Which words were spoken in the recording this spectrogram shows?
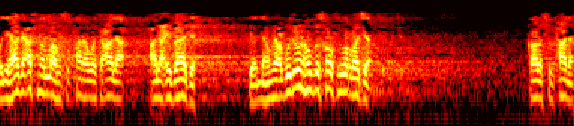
ولهذا أثنى الله سبحانه وتعالى على عباده بأنهم يعبدونه بالخوف والرجاء. قال سبحانه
